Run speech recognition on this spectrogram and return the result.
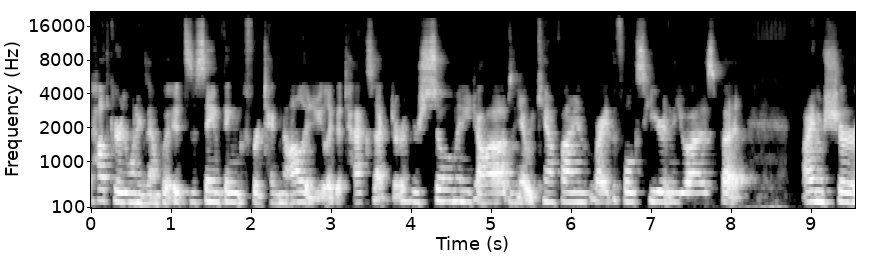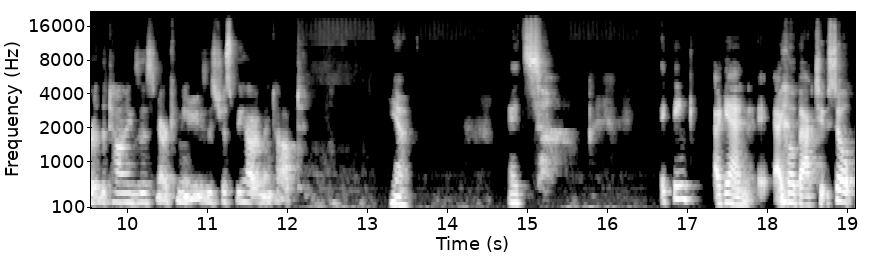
healthcare is one example. It's the same thing for technology, like the tech sector. There's so many jobs, and yet we can't find, right, the folks here in the US. But I'm sure the talent exists in our communities. It's just we haven't been tapped. Yeah. It's, I think, again, I go back to, so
